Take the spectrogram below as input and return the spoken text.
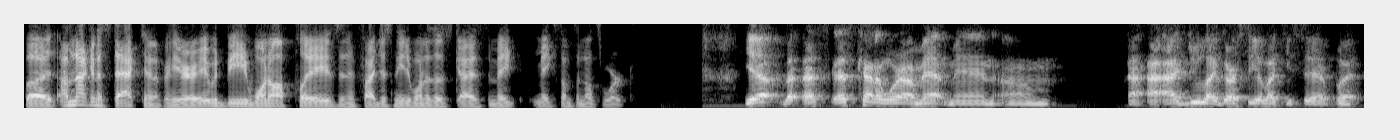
But I'm not going to stack Tampa here. It would be one-off plays, and if I just needed one of those guys to make make something else work. Yeah, that, that's that's kind of where I'm at, man. Um, I, I, do like Garcia, like you said, but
